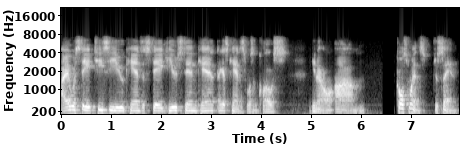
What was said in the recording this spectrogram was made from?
Iowa State, TCU, Kansas State, Houston. Can I guess Kansas wasn't close. You know, um, close wins. Just saying.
